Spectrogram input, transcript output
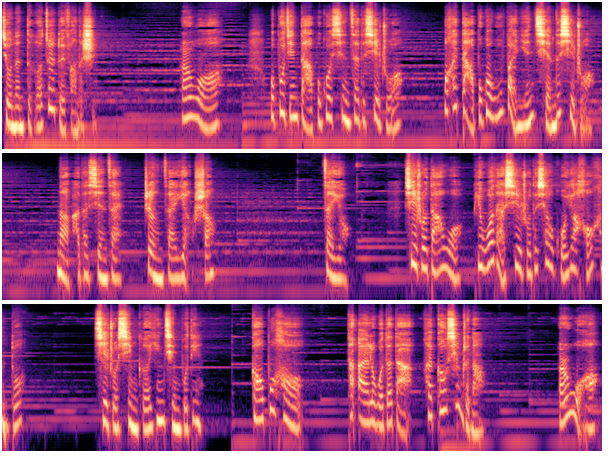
就能得罪对方的事，而我，我不仅打不过现在的谢卓。我还打不过五百年前的谢卓，哪怕他现在正在养伤。再有，谢卓打我比我打谢卓的效果要好很多。谢卓性格阴晴不定，搞不好他挨了我的打还高兴着呢。而我，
